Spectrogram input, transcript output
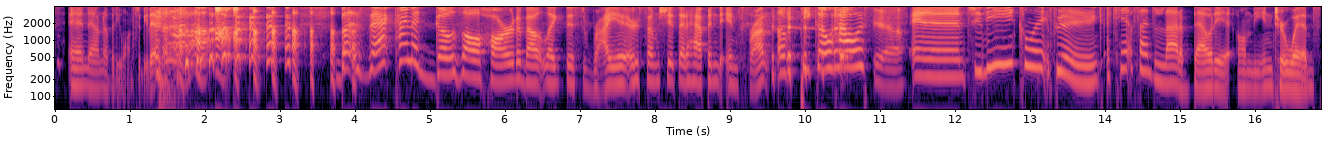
and now nobody wants to be there. but Zach kind of goes all hard about like this riot or some shit that happened in front of Pico House. Yeah. And to be quite frank, I can't find a lot about it on the interwebs.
